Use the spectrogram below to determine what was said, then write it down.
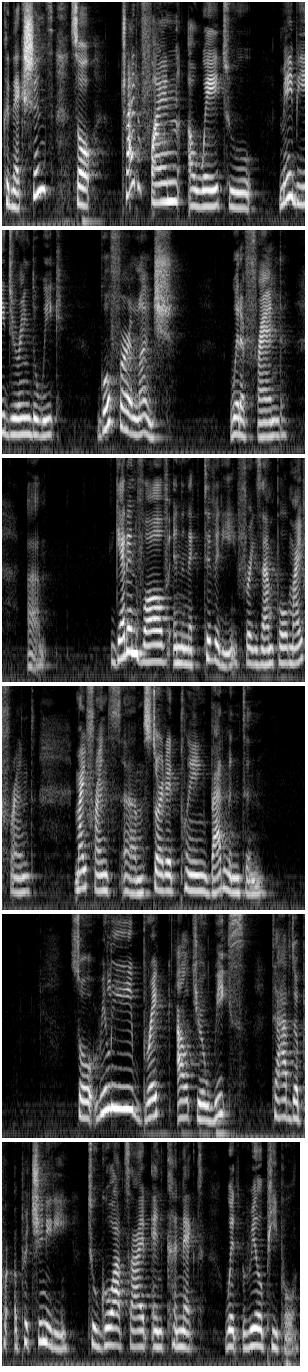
connections so try to find a way to maybe during the week, go for a lunch with a friend. Um, get involved in an activity. For example, my friend, my friends um, started playing badminton. So really break out your weeks to have the opportunity to go outside and connect with real people.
